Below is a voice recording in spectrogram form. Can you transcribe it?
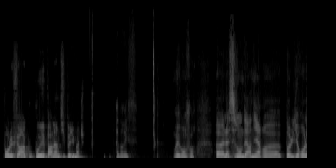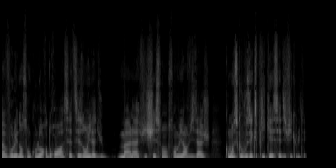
pour lui faire un coucou et parler un petit peu du match. Fabrice. Oui, bonjour. la saison dernière, Paul Lirola volait dans son couloir droit. Cette saison, il a du mal à afficher son, son meilleur visage. ¿Cómo es que vous expliquez ces difficultés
